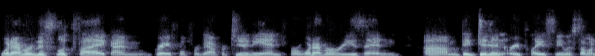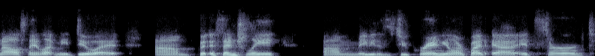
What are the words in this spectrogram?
whatever this looks like i'm grateful for the opportunity and for whatever reason um, they didn't replace me with someone else and they let me do it um, but essentially um, maybe this is too granular but uh, it served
